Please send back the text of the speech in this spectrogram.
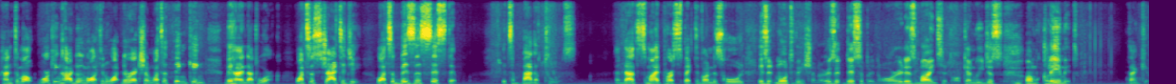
Hand them out. Working hard doing what? In what direction? What's the thinking behind that work? What's the strategy? What's the business system? It's a bag of tools. And that's my perspective on this whole is it motivation or is it discipline or it is mindset or can we just um claim it? Thank you.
